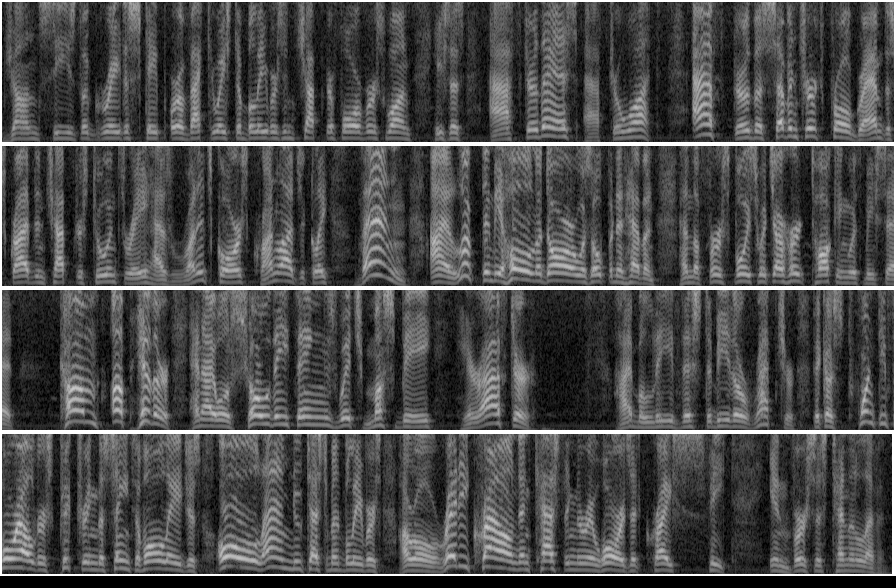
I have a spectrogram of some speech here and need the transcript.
John sees the great escape or evacuation of believers in chapter 4, verse 1. He says, After this, after what? after the seven church program described in chapters 2 and 3 has run its course chronologically, then I looked, and behold, a door was opened in heaven, and the first voice which I heard talking with me said, Come up hither, and I will show thee things which must be hereafter. I believe this to be the rapture because 24 elders picturing the saints of all ages, Old and New Testament believers, are already crowned and casting their rewards at Christ's feet in verses 10 and 11.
